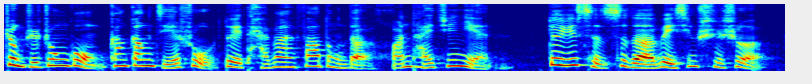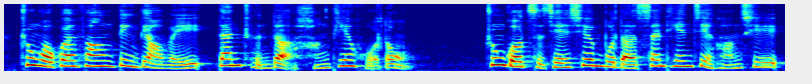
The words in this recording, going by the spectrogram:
正值中共刚刚结束对台湾发动的环台军演。对于此次的卫星试射，中国官方定调为单纯的航天活动。中国此前宣布的三天禁航区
